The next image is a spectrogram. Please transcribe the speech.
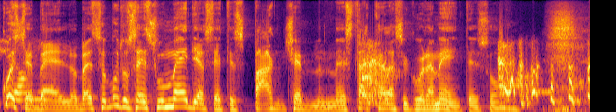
Questo è bello, beh, soprattutto se è su Mediaset, spa- cioè, staccala sicuramente, insomma.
